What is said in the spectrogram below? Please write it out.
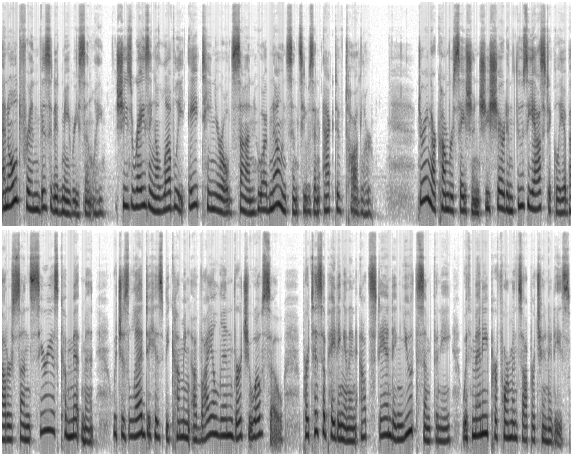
An old friend visited me recently. She's raising a lovely 18 year old son who I've known since he was an active toddler. During our conversation, she shared enthusiastically about her son's serious commitment, which has led to his becoming a violin virtuoso, participating in an outstanding youth symphony with many performance opportunities.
